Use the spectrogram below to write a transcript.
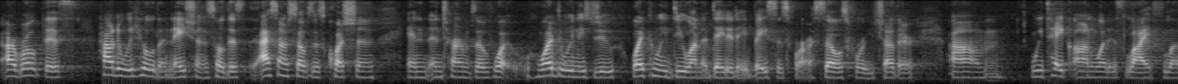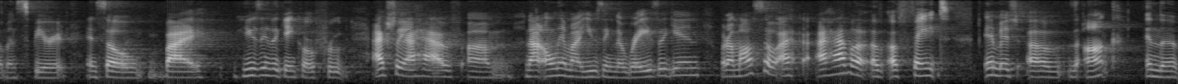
I wrote this how do we heal the nation? So this asking ourselves this question in, in terms of what what do we need to do? What can we do on a day-to-day basis for ourselves, for each other? Um, we take on what is life, love, and spirit. And so by using the ginkgo fruit, actually I have, um, not only am I using the rays again, but I'm also, I, I have a, a, a faint image of the ankh in the,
